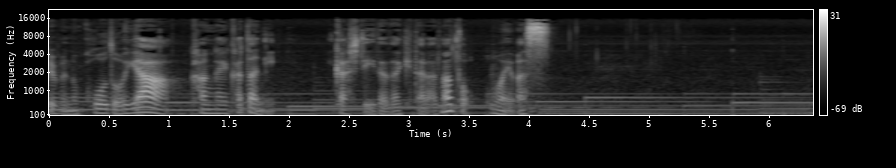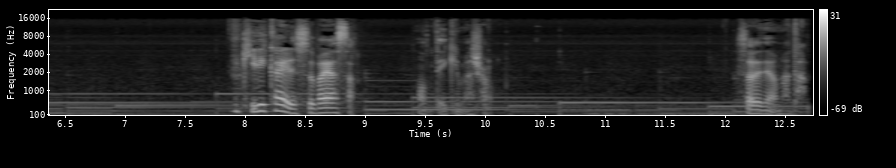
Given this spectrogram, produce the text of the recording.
自分の行動や考え方に生かしていただけたらなと思います切り替える素早さ持っていきましょうそれではまた。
